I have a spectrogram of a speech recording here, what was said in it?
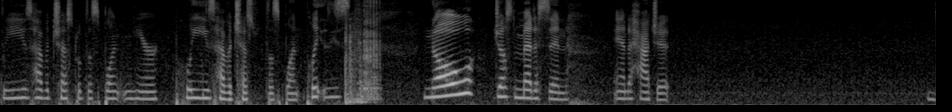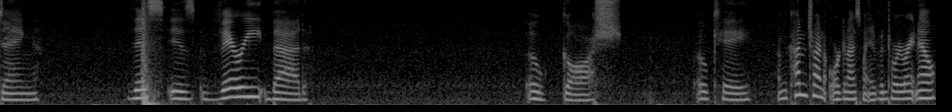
Please have a chest with a splint in here. Please have a chest with a splint. Please. No, just medicine and a hatchet. Dang. This is very bad. Oh gosh. Okay. I'm kind of trying to organize my inventory right now.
